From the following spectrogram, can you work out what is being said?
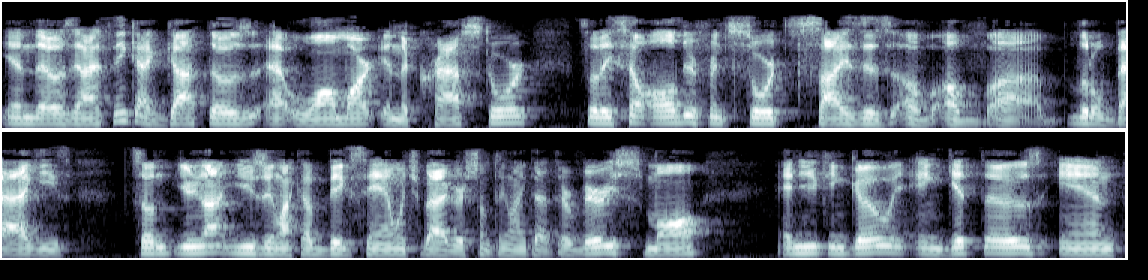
in those, and I think I got those at Walmart in the craft store. So they sell all different sorts, sizes of of uh, little baggies. So you're not using like a big sandwich bag or something like that. They're very small, and you can go and get those and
